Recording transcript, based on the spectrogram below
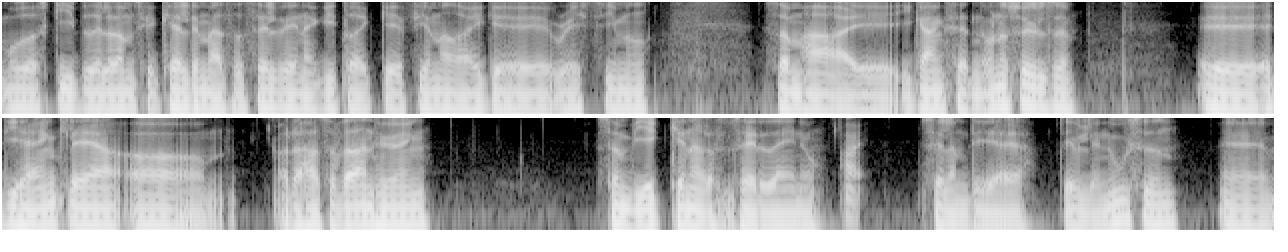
moderskibet, eller hvad man skal kalde dem, altså selve energidrik-firmaet og ikke øh, race-teamet, som har øh, i gang sat en undersøgelse øh, af de her anklager, og, og der har så været en høring, som vi ikke kender resultatet af endnu. Nej. Selvom det er, det er vel en uge siden, øh,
